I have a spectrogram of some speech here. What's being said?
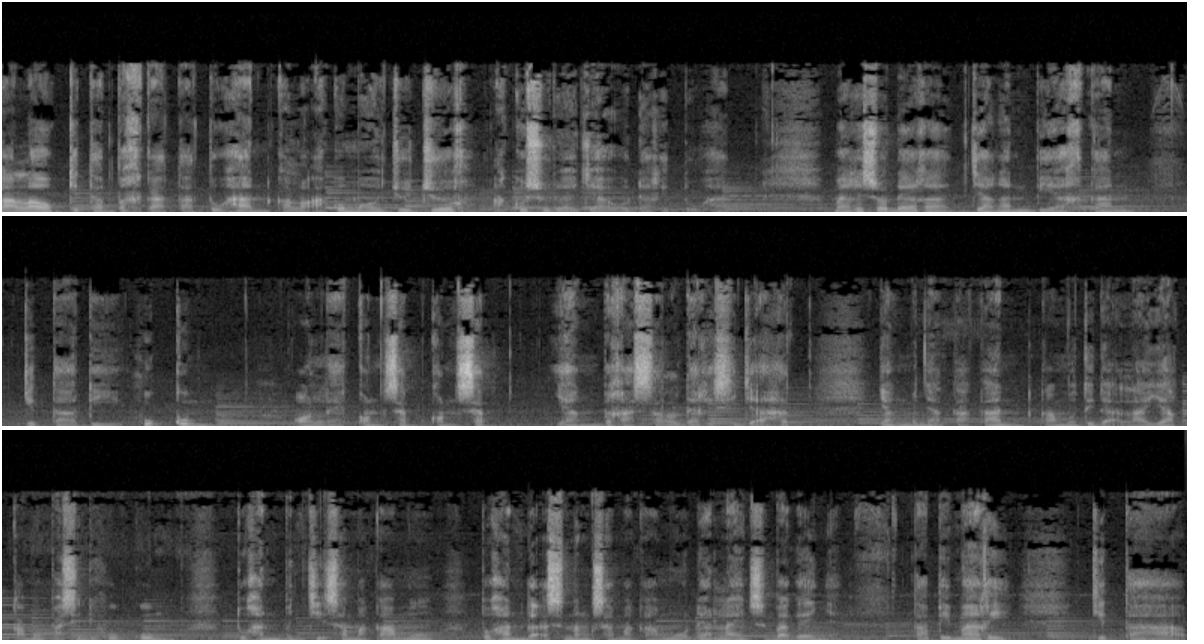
Kalau kita berkata Tuhan, kalau aku mau jujur, aku sudah jauh dari Tuhan. Mari saudara, jangan biarkan kita dihukum oleh konsep-konsep yang berasal dari si jahat yang menyatakan kamu tidak layak, kamu pasti dihukum, Tuhan benci sama kamu, Tuhan gak senang sama kamu dan lain sebagainya. Tapi mari kita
